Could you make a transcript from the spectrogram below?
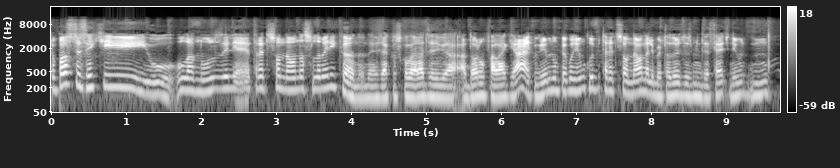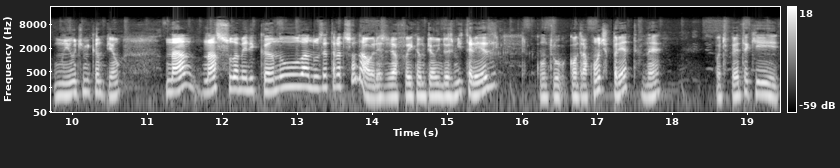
Eu posso dizer que o, o Lanús ele é tradicional na Sul-Americana, né? Já que os colorados adoram falar que, ah, que o Grêmio não pegou nenhum clube tradicional na Libertadores 2017, nenhum, nenhum, time campeão. Na, na Sul-Americana o Lanús é tradicional. Ele já foi campeão em 2013 contra, contra a Ponte Preta, né? Ponte Preta que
